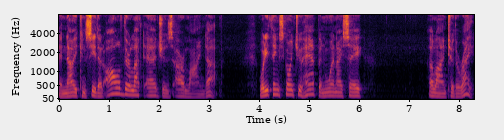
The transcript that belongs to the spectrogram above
and now you can see that all of their left edges are lined up. What do you think is going to happen when I say align to the right?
